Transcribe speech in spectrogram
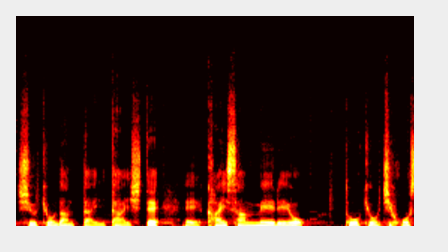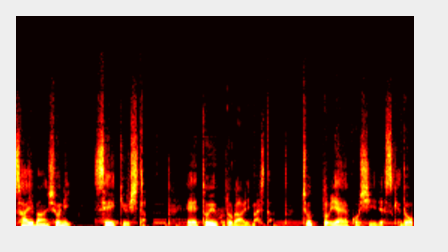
宗教団体に対して、え、解散命令を東京地方裁判所に請求した、え、ということがありました。ちょっとややこしいですけど、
